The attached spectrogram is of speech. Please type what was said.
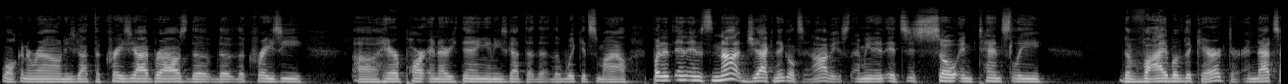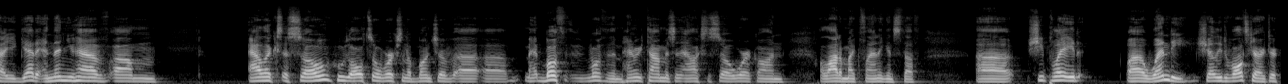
Walking around, he's got the crazy eyebrows, the the the crazy uh, hair part and everything, and he's got the the, the wicked smile. But it, and, and, it's not Jack Nicholson, obviously. I mean, it, it's just so intensely the vibe of the character, and that's how you get it. And then you have um, Alex Essoe, who also works on a bunch of uh, uh, both both of them, Henry Thomas and Alex Essoe, work on a lot of Mike Flanagan stuff. Uh, she played uh, Wendy, Shelley Duvall's character,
